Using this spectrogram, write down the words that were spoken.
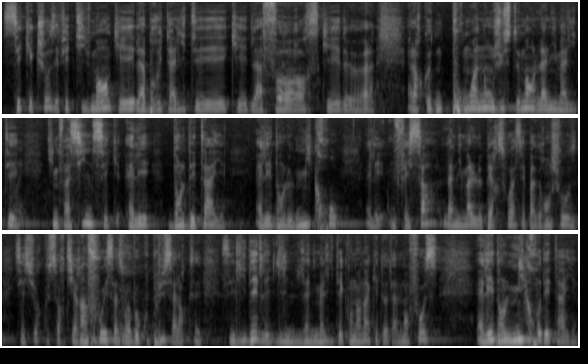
c'est quelque chose effectivement qui est de la brutalité, qui est de la force, qui est de voilà. Alors que pour moi non justement l'animalité qui me fascine, c'est qu'elle est dans le détail, elle est dans le micro. Elle est, on fait ça, l'animal le perçoit, c'est pas grand chose. C'est sûr que sortir un fouet, ça se voit beaucoup plus, alors que c'est l'idée de l'animalité qu'on en a qui est totalement fausse. Elle est dans le micro détail,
